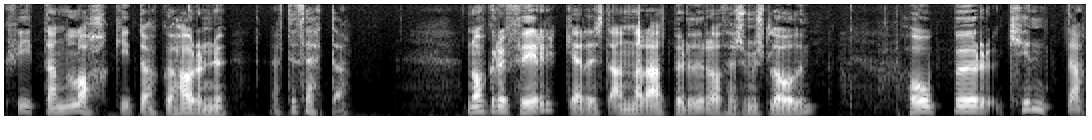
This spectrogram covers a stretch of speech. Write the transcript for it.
kvítan lokk í dökku hárunu eftir þetta. Nokkru fyrr gerðist annar atbyrður á þessum slóðum. Hópur Kinda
